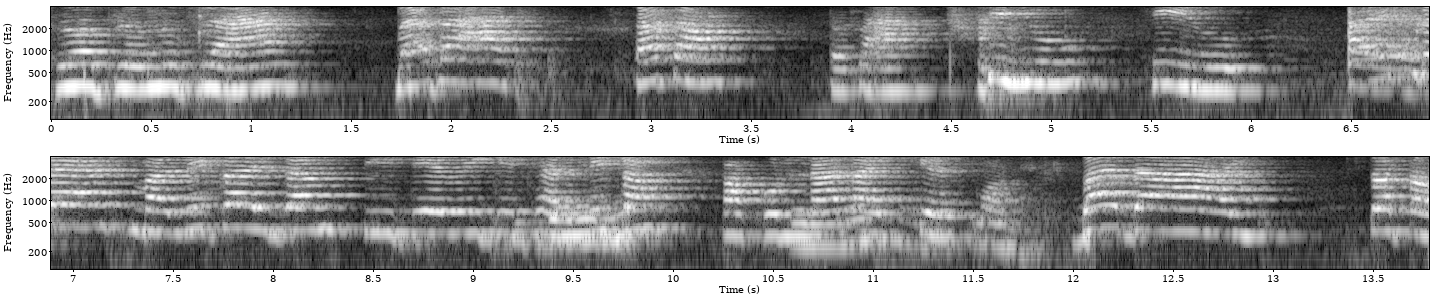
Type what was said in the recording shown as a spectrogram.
super on the bye bye टाटा टाटा తప్పకుండా లైక్ చేసుకోండి. బాయ్ బాయ్. టాటా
